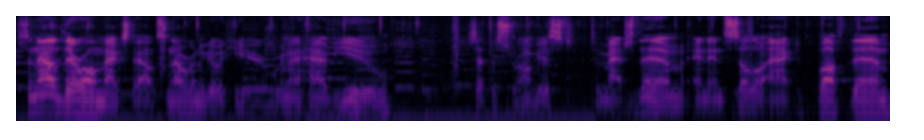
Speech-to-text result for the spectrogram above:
So now they're all maxed out. So now we're going to go here. We're going to have you set the strongest to match them. And then solo act buff them.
